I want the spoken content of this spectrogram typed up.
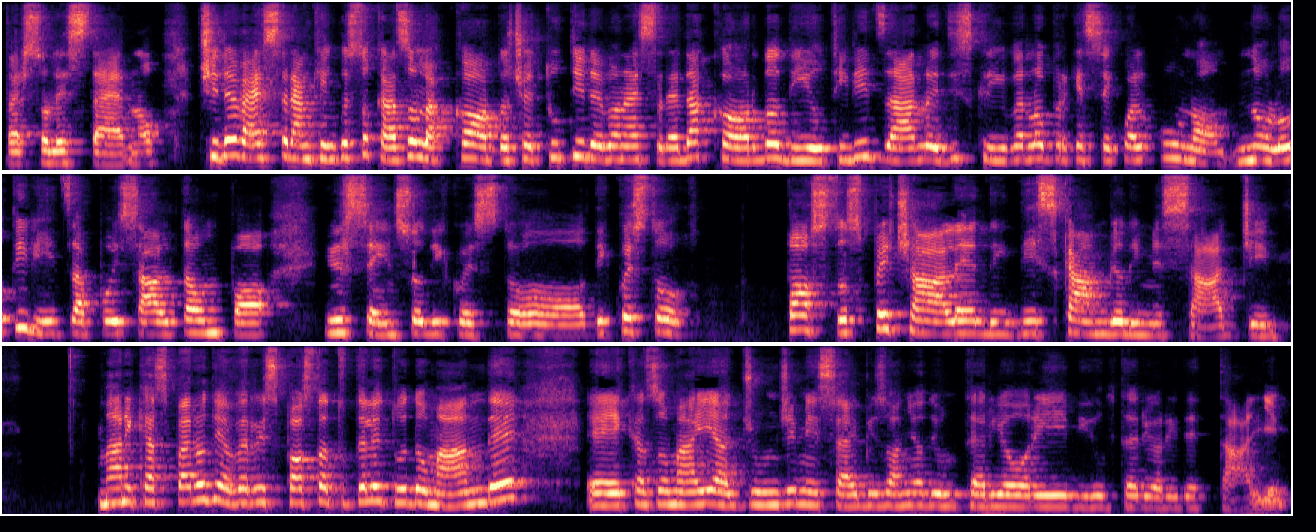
verso l'esterno. Ci deve essere anche in questo caso l'accordo, cioè tutti devono essere d'accordo di utilizzarlo e di scriverlo perché se qualcuno non lo utilizza poi salta un po' il senso di questo, di questo posto speciale di, di scambio di messaggi. Marica, spero di aver risposto a tutte le tue domande e casomai aggiungimi se hai bisogno di ulteriori, di ulteriori dettagli.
